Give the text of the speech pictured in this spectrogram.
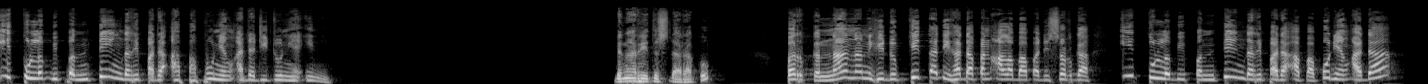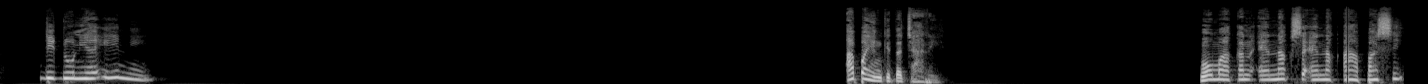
itu lebih penting daripada apa pun yang ada di dunia ini. Dengar itu saudaraku, perkenanan hidup kita di hadapan Allah Bapa di surga itu lebih penting daripada apa pun yang ada di dunia ini. Apa yang kita cari? Mau makan enak seenak apa sih?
